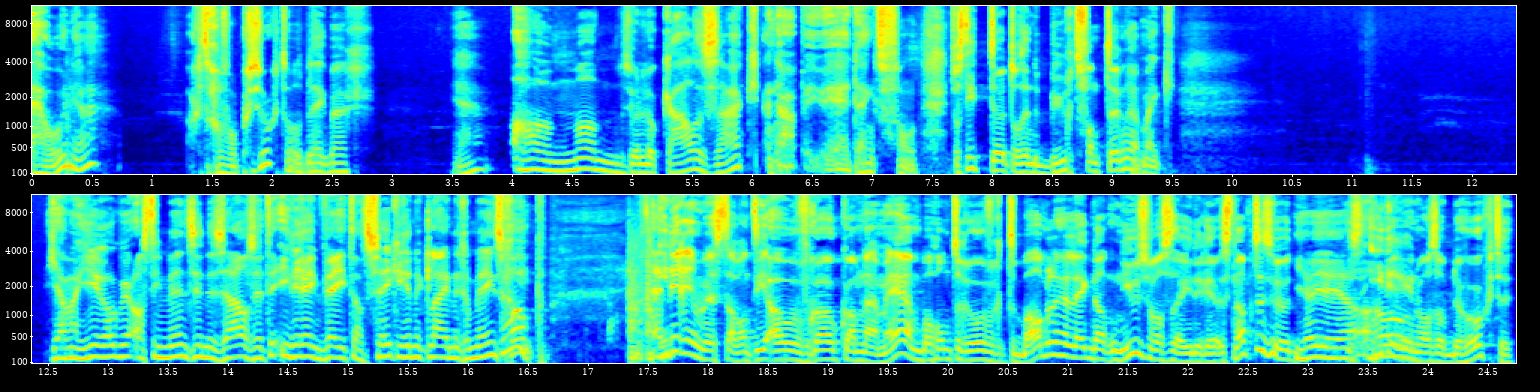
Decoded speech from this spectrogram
En gewoon ja, achteraf opgezocht, was blijkbaar ja, Oh man. zo'n lokale zaak. En nou, bij jij denkt van. Het was niet, het was in de buurt van Turnhout, maar ik. Ja, maar hier ook weer, als die mensen in de zaal zitten, iedereen weet dat. Zeker in een kleine gemeenschap. Iedereen wist dat, want die oude vrouw kwam naar mij en begon erover te babbelen, gelijk dat het nieuws was dat iedereen. Snapte zo? Ja, ja, ja. Dus Oh. iedereen was op de hoogte.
